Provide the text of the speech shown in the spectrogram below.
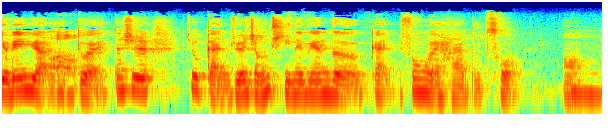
有点远了，嗯。对，但是就感觉整体那边的感氛围还不错，嗯。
